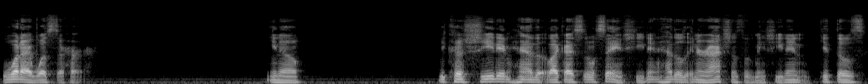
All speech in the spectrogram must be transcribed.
what I was to her. You know, because she didn't have, like I was saying, she didn't have those interactions with me. She didn't get those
